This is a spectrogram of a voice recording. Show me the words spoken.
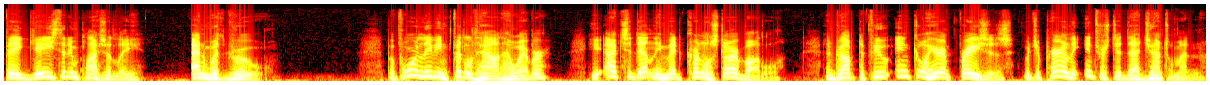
Fe gazed at him placidly and withdrew. Before leaving Fiddletown, however, he accidentally met Colonel Starbottle and dropped a few incoherent phrases which apparently interested that gentleman.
